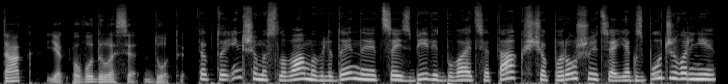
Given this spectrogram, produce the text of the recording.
так, як поводилася доти. Тобто, іншими словами, в людини цей збій відбувається так, що порушуються як збуджувальні,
